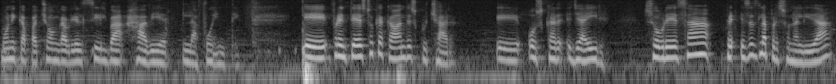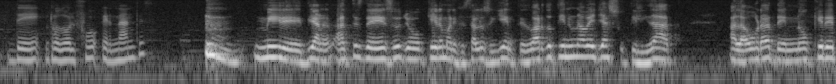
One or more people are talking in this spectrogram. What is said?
Mónica Pachón, Gabriel Silva, Javier Lafuente. Eh, frente a esto que acaban de escuchar, eh, Óscar Yair, sobre esa, esa es la personalidad de Rodolfo Hernández. Mire, Diana, antes de eso yo quiero manifestar lo siguiente. Eduardo tiene una bella sutilidad a la hora de no querer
